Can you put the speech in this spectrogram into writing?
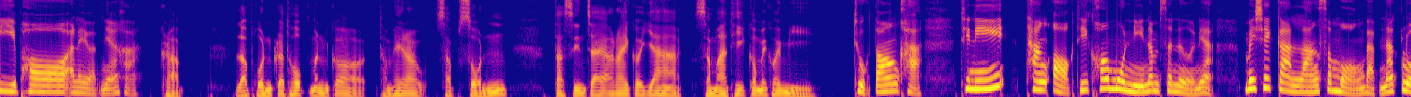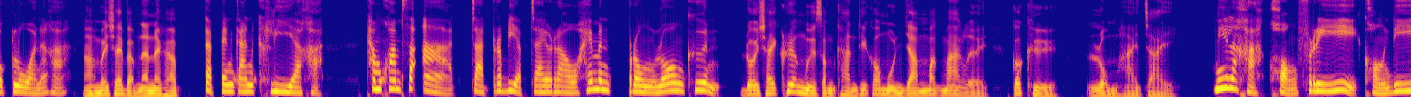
ดีพออะไรแบบเนี้ยค่ะ ครับ แล้วผลกระทบมันก็ทำให้เราสับสน ตัดสินใจอะไรก็ยาก สมาธิก็ไม่ค่อยมี ถูกต้องค่ะ ทีนี้ทางออกที่ข้อมูลนี้นำเสนอเนี่ย ไม่ใช่การล้างสมองแบบน่ากลัวๆนะคะ อ่าไม่ใช่แบบนั้นนะครับ แต่เป็นการเคลียร์ค่ะทำความสะอาดจัดระเบียบใจเราให้มันโปร่งโล่งขึ้น โดยใช้เครื่องมือสำคัญที่ข้อมูลย้ำมากๆเลย ก็คือ ลมหายใจ นี่แหละค่ะ ของฟรีของดี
